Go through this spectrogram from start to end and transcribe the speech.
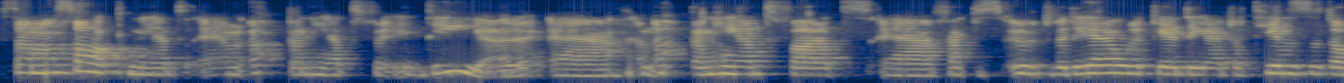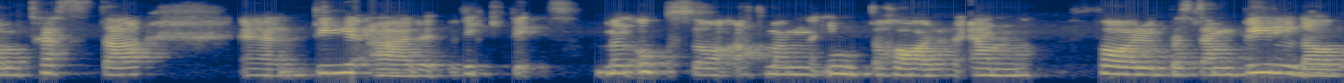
Samma sak med en öppenhet för idéer, eh, en öppenhet för att faktiskt utvärdera olika idéer, ta till sig dem, testa. Det är viktigt. Men också att man inte har en förutbestämd bild av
